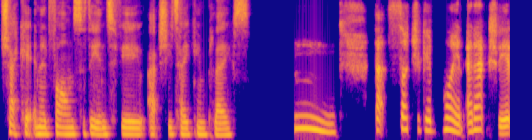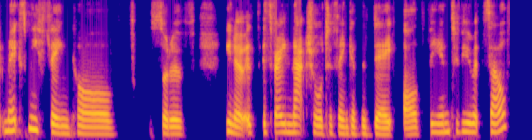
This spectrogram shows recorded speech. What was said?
check it in advance of the interview actually taking place. Mm, that's such a good point. And actually, it makes me think of sort of, you know, it, it's very natural to think of the day of the interview itself.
